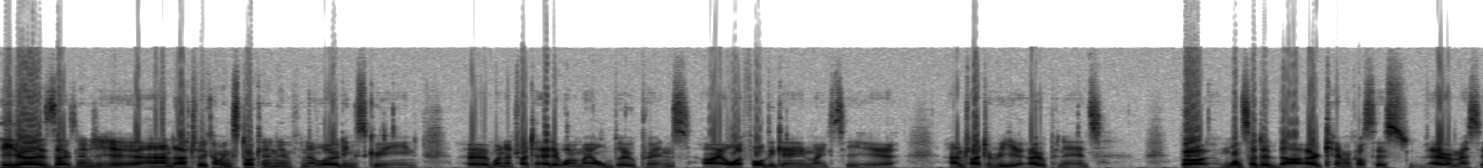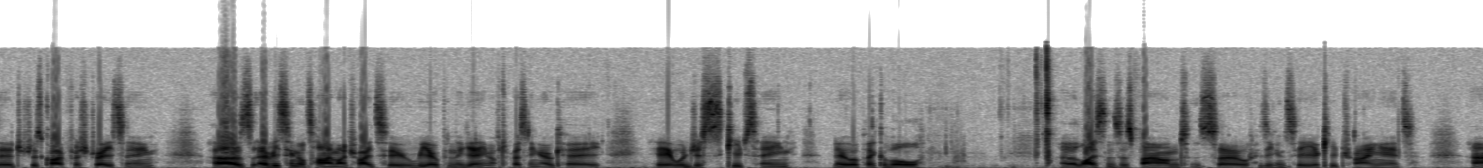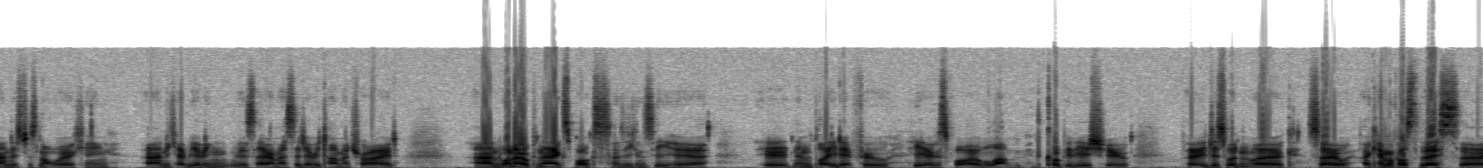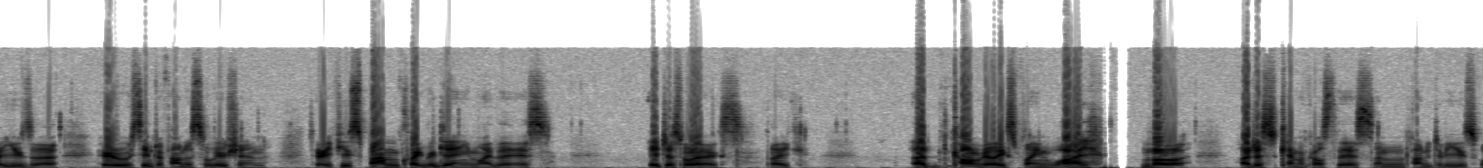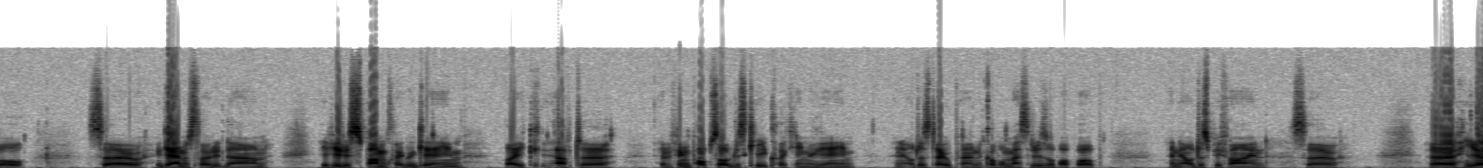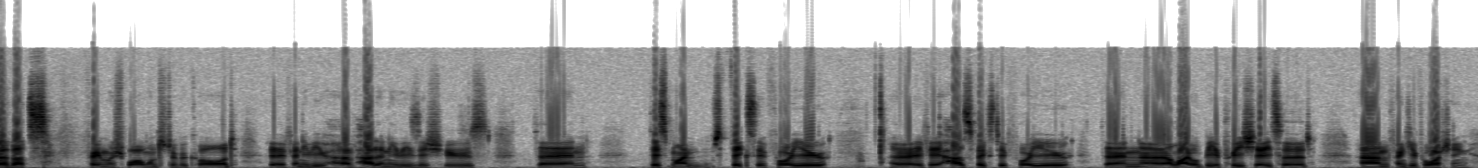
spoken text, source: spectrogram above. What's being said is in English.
Hey guys, Zax Ninja here, and after becoming stuck in an infinite loading screen, uh, when I tried to edit one of my old blueprints, I Alt-F4 the game, like you see here, and tried to reopen it. But once I did that, I came across this error message, which is quite frustrating, as every single time I tried to reopen the game after pressing OK, it would just keep saying no applicable uh, is found. So as you can see, I keep trying it and it's just not working. And it kept giving this error message every time I tried. And when I opened the Xbox as you can see here it then played it through here because thought oh well that could be the issue but it just wouldn't work. So I came across this uh, user who seemed to have found a solution. So if you spam click the game like this it just works. Like I can't really explain why but I just came across this and found it to be useful. So again, I slowed it down. If you just spam click the game, like after everything pops up, just keep clicking the game and it'll just open, a couple messages will pop up and it'll just be fine. So uh, yeah, that's pretty much what I wanted to record. If any of you have had any of these issues, then this might fix it for you. Uh, if it has fixed it for you, then uh, a like would be appreciated and thank you for watching.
